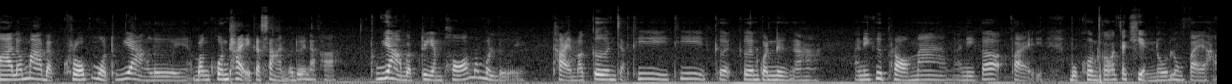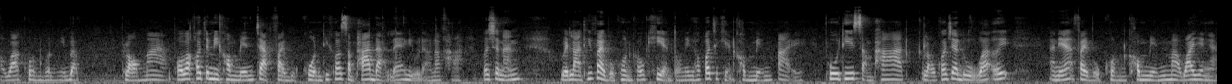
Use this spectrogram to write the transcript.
มาแล้วมาแบบครบหมดทุกอย่างเลย บางคนถ่ายเอกสารมาด้วยนะคะ ทุกอย่างแบบเตรียมพร้อมมาหมดเลย ถ่ายมาเกินจากที่ที่เกินเกินกว่าหนึ่งอะค่ะอันนี้คือพร้อมมาก อันนี้ก็ฝ่ายบุคคลก็จะเขียนโน้ตลงไปค่ะว่าคนคนนี้แบบ พร้อมมาก เพราะว่าเขาจะมีคอมเมนต์จากฝ่ายบุคคลที่เขาสัมภาษณ์ด่านแรกอยู่แล้วนะคะ เพราะฉะนั้นเวลาที่ฝ่ายบุคคลเขาเขียนตรงนี้เขาก็จะเขียนคอมเมนต์ไป ผู้ที่สัมภาษณ์เราก็จะดูว่าเอ้ยอันนี้ฝ่ายบุคคลคอมเมนต์มาว่ายังไง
